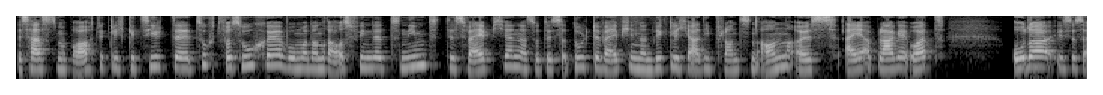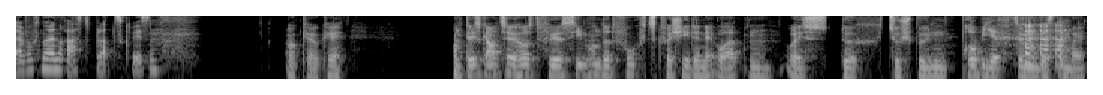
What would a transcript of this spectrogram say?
Das heißt, man braucht wirklich gezielte Zuchtversuche, wo man dann rausfindet, nimmt das Weibchen, also das adulte Weibchen dann wirklich auch die Pflanzen an als Eiablageort oder ist es einfach nur ein Rastplatz gewesen? Okay, okay. Und das Ganze hast du für 750 verschiedene Orten alles durchzuspülen probiert, zumindest einmal.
